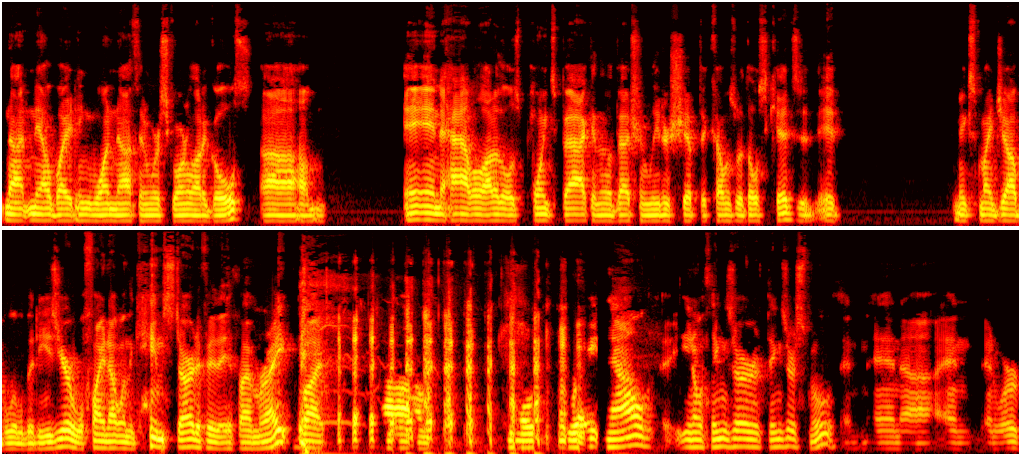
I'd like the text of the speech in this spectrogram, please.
not nail biting one nothing. We're scoring a lot of goals. Um, and to have a lot of those points back and the veteran leadership that comes with those kids, it, it makes my job a little bit easier. We'll find out when the games start if it, if I'm right, but um, you know, right now, you know, things are things are smooth and and uh, and and we're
